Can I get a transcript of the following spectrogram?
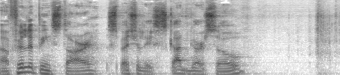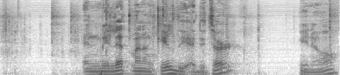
uh, Philippine Star, especially Scott Garceau and Millet Mananquil, the editor, you know,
